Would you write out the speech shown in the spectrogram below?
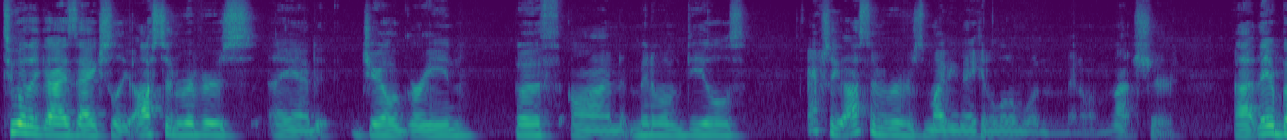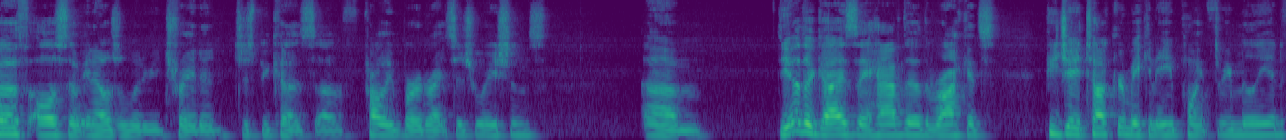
two other guys actually, Austin Rivers and Gerald Green, both on minimum deals. Actually, Austin Rivers might be making a little more than the minimum. I'm not sure. Uh, they're both also ineligible to be traded just because of probably bird right situations. Um, the other guys they have though, the Rockets, PJ Tucker making 8.3 million,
